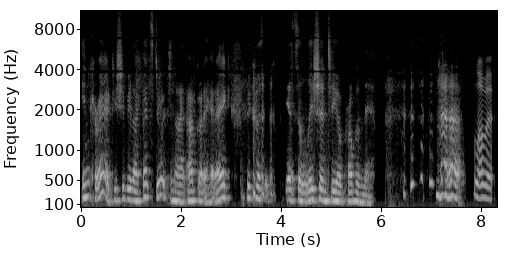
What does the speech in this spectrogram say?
Incorrect. You should be like, let's do it tonight. I've got a headache because it's a solution to your problem there. Love it.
